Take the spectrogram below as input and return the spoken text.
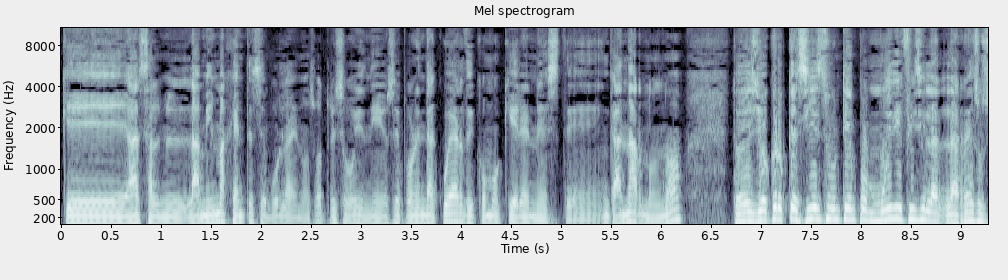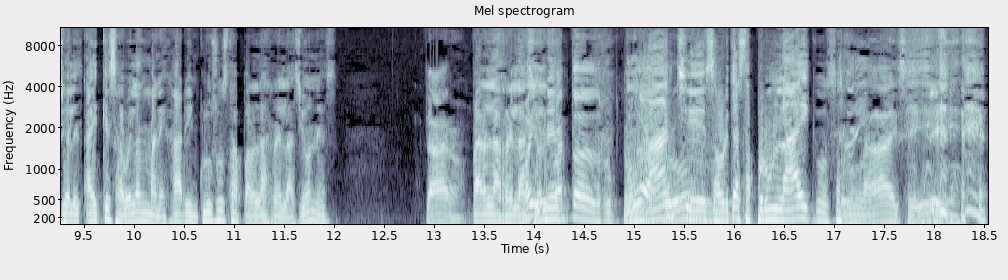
que hasta la misma gente se burla de nosotros y dice, oye, ni ellos se ponen de acuerdo y cómo quieren este ganarnos, ¿no? Entonces yo creo que sí es un tiempo muy difícil la- las redes sociales, hay que saberlas manejar incluso hasta para las relaciones. Claro. Para las relaciones. Oye, ¿cuántas rupturas No manches, un- ahorita hasta por un like, o sea, Por un like, sí.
